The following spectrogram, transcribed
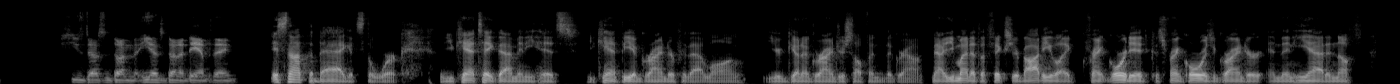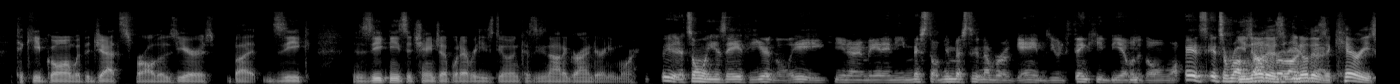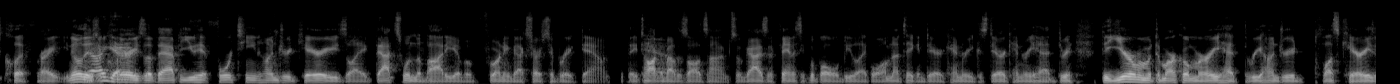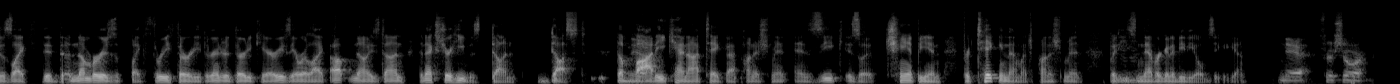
he doesn't done. He hasn't done a damn thing. It's not the bag, it's the work. You can't take that many hits. You can't be a grinder for that long. you're gonna grind yourself into the ground. Now you might have to fix your body like Frank Gore did, because Frank Gore was a grinder, and then he had enough to keep going with the Jets for all those years. But Zeke, Zeke needs to change up whatever he's doing because he's not a grinder anymore. It's only his eighth year in the league, you know what I mean, and he missed a, he missed a number of games. You'd think he'd be able to go. And it's it's a rough. You know, there's you know there's back. a carries cliff, right? You know, there's yeah, a carries lift after you hit 1,400 carries. Like that's when the body of a running back starts to break down. They talk yeah. about this all the time. So guys in fantasy football will be like, "Well, I'm not taking Derrick Henry because Derrick Henry had three." The year when Demarco Murray had 300 plus carries is like the, the number is like 330, 330 carries. They were like, "Up, oh, no, he's done." The next year he was done dust. The yeah. body cannot take that punishment. And Zeke is a champion for taking that much punishment, but he's mm-hmm. never going to be the old Zeke again. Yeah, for sure.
